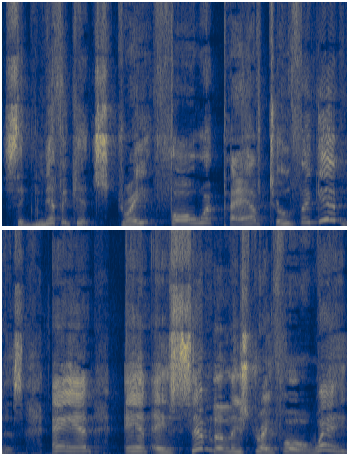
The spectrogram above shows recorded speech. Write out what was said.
significant, straightforward path to forgiveness. And in a similarly straightforward way,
